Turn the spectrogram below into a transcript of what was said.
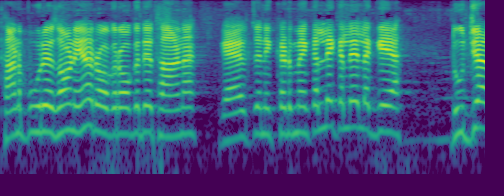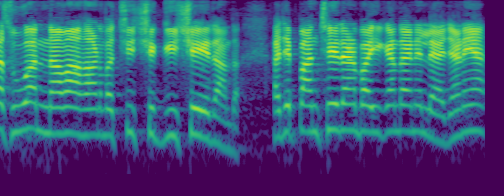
ਥਣ ਪੂਰੇ ਸੋਹਣੇ ਆ ਰੁਗ ਰੁਗ ਦੇ ਥਣ ਆ। ਗੈਪ ਚ ਨਿਖੜਵੇਂ ਕੱਲੇ ਕੱਲੇ ਲੱਗੇ ਆ। ਦੂਜਾ ਸੂਆ ਨਵਾਂ ਹਾਣ ਵੱਛੀ ਛਿੱਗੀ ਛੇ ਦੰਦ। ਹਜੇ 5-6 ਦਿਨ ਬਾਈ ਕਹਿੰਦਾ ਇਹਨੇ ਲੈ ਜਾਣੇ ਆ।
